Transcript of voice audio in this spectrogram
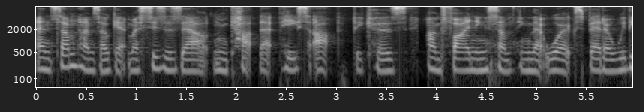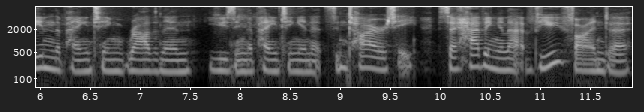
And sometimes I'll get my scissors out and cut that piece up because I'm finding something that works better within the painting rather than using the painting in its entirety. So, having that viewfinder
